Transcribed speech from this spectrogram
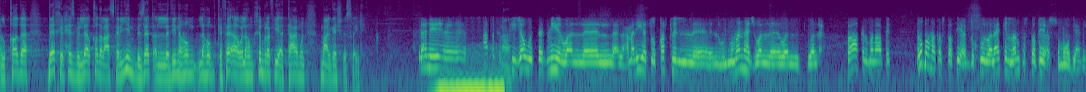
القادة داخل حزب الله القادة العسكريين بالذات الذين هم لهم كفاءة ولهم خبرة في التعامل مع الجيش الإسرائيلي يعني آه، أعتقد نعم. في جو التدمير والعملية القتل ال- والممنهج وال- وال- والإحراق المناطق ربما تستطيع الدخول ولكن لن تستطيع الصمود يعني.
